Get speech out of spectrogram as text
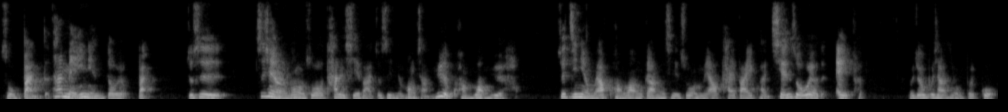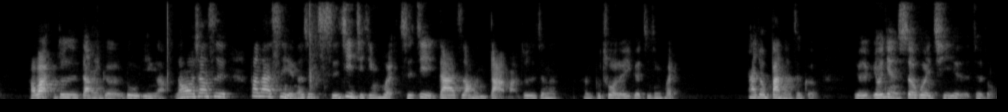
所办的，他每一年都有办。就是之前有人跟我说，他的写法就是你的梦想越狂妄越好，所以今年我们要狂妄的跟他们写说，我们要开发一款前所未有的 App。我就不相信我不会过。好吧，就是当一个录音啊。然后像是放大视野，那是慈济基金会，慈济大家知道很大嘛，就是真的很不错的一个基金会，他就办了这个有有点社会企业的这种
